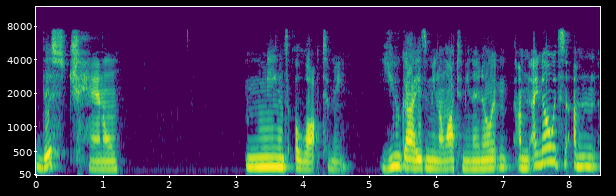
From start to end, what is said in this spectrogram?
this channel means a lot to me. You guys mean a lot to me, and I know it. I'm, I know it's. I'm.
